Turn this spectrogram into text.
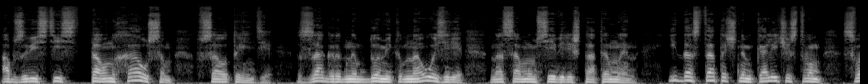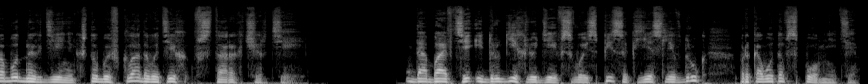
обзавестись таунхаусом в Саутенде, загородным домиком на озере на самом севере штата Мэн и достаточным количеством свободных денег, чтобы вкладывать их в старых чертей. Добавьте и других людей в свой список, если вдруг про кого-то вспомните.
